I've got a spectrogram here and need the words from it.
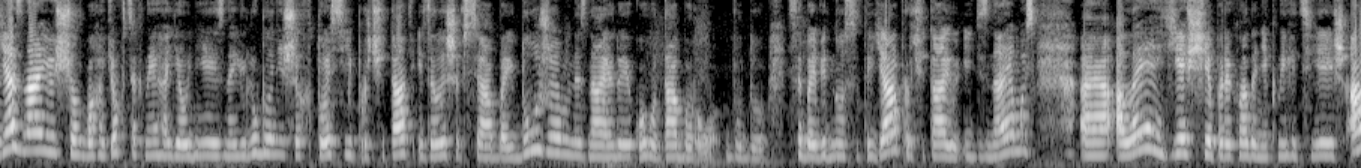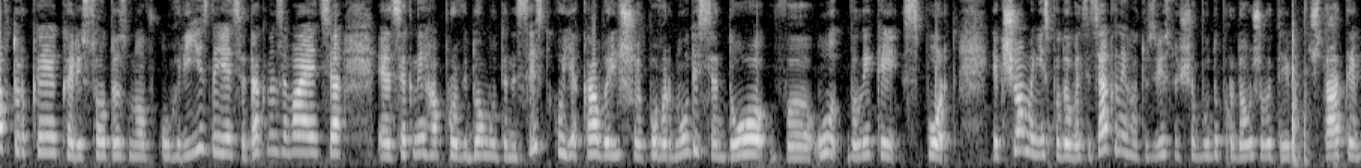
Я знаю, що в багатьох ця книга є однією з найулюбленіших. Хтось її прочитав і залишився байдужим. Не знаю, до якого табору буду себе відносити я, прочитаю і дізнаємось. Але є ще перекладені книги цієї ж авторки. Карісото знов у грі, здається, так називається. Е, це книга про відому тенісистку, яка вирішує повернутися до в у великий спорт. Якщо мені сподобається ця книга, то звісно, що буду продовжувати читати.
